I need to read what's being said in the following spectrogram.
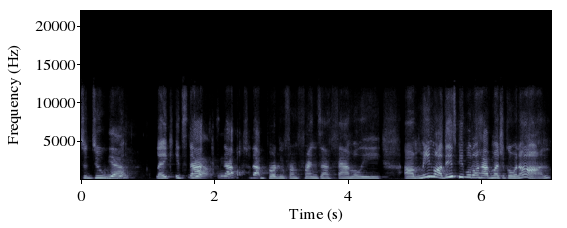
to do yeah. what? Like it's that, yeah, that also that burden from friends and family. Um, meanwhile, these people don't have much going on.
